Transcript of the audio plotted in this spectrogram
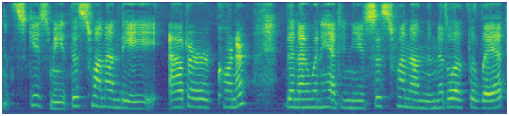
excuse me, this one on the outer corner. Then I went ahead and used this one on the middle of the lid.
